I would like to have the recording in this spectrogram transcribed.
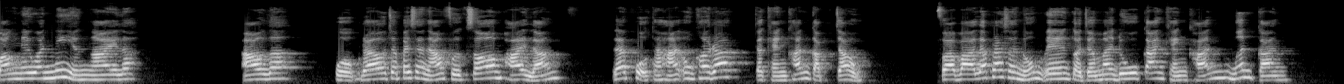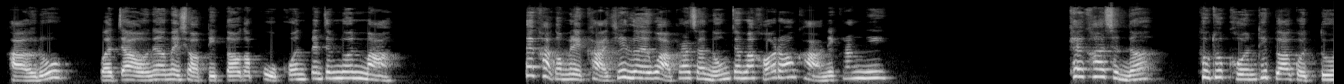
วังในวันนี้ยังไงล่ะ เอาละพวกเราจะไปสนามฝึกซ้อมภายหลัง และพวกทหารองครักษ์จะแข่งขันกับเจ้าฝ่าบาและพระสนมเองก็จะมาดูการแข่งขันเหมือนกันข้ารู้ว่าเจ้าเนี่ยไม่ชอบติดต่อกับผู้คนเป็นจำนวนมาก แต่ข้าก็ไม่ได้ขาดคิดเลยว่าพระสนมจะมาขอร้องข่าวในครั้งนี้ แค่ข้าชนะ ทุกๆคนที่ปรากฏตัว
